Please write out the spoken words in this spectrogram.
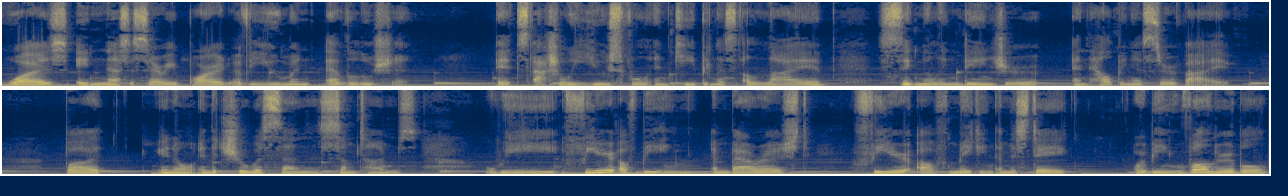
was a necessary part of human evolution. It's actually useful in keeping us alive, signaling danger, and helping us survive. But, you know, in the truest sense, sometimes we fear of being embarrassed, fear of making a mistake, or being vulnerable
